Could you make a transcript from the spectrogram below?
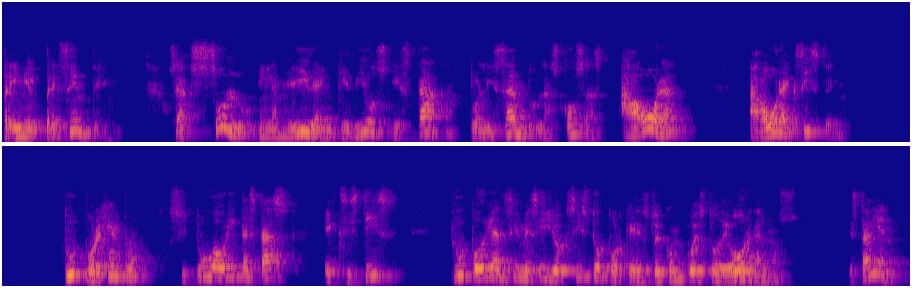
en el presente. O sea, solo en la medida en que Dios está actualizando las cosas ahora, ahora existen. Tú, por ejemplo, si tú ahorita estás, existís, tú podrías decirme, sí, yo existo porque estoy compuesto de órganos. Está bien,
